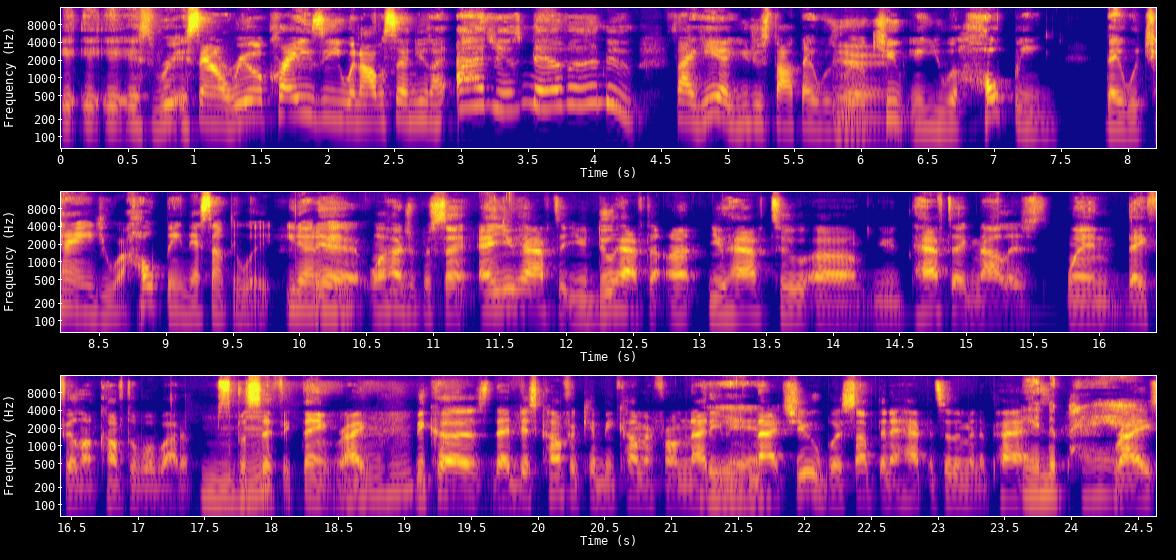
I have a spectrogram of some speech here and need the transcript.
it, it, it- it's re- it sound real crazy when all of a sudden you're like, I just never knew. It's like, yeah, you just thought they was real cute and you were hoping they would change. You were hoping that something would, you know what I yeah, mean? one hundred percent. And you have to, you do have to, uh, you have to, um, you have to acknowledge when they feel uncomfortable about a Mhm. specific thing, right? Mhm. Because that discomfort can be coming from not even Yeah. not you, but something that happened to them in the past. In the past. right?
